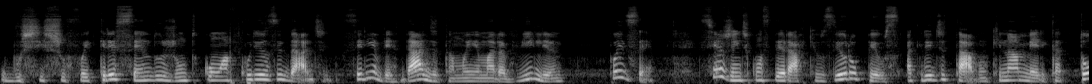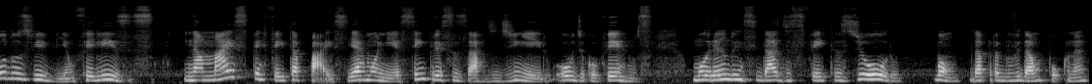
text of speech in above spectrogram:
O bochicho foi crescendo junto com a curiosidade. Seria verdade tamanha maravilha? Pois é. Se a gente considerar que os europeus acreditavam que na América todos viviam felizes, na mais perfeita paz e harmonia, sem precisar de dinheiro ou de governos, morando em cidades feitas de ouro, bom, dá para duvidar um pouco, né?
